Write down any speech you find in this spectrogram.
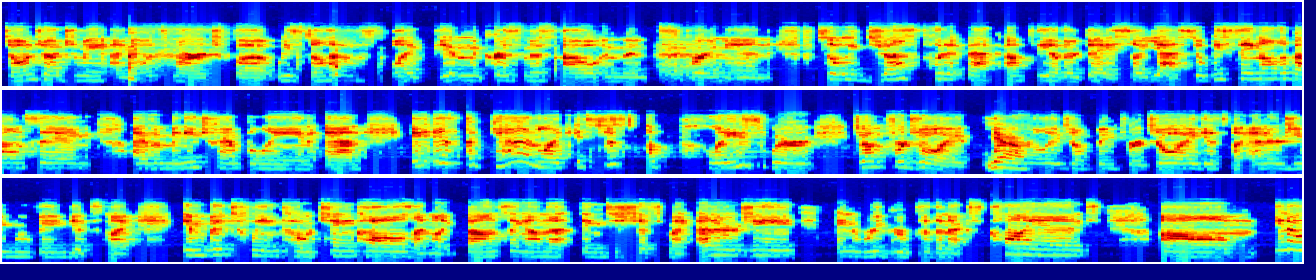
Don't judge me. I know it's March, but we still have like getting the Christmas out and then spring in. So we just put it back up the other day. So, yes, you'll be seeing all the bouncing. I have a mini trampoline, and it is, again, like it's just a place where jump for joy. Yeah. Literally jumping for joy gets my energy moving, gets my in between coaching calls. I'm like bouncing on that thing to shift my energy and regroup for the next client client, um, you know,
